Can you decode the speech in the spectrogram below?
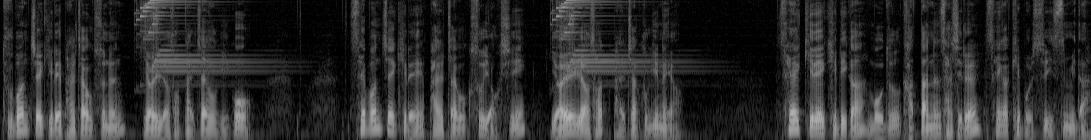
두 번째 길의 발자국 수는 16발자국이고 세 번째 길의 발자국 수 역시 16발자국이네요. 세 길의 길이가 모두 같다는 사실을 생각해 볼 수 있습니다.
